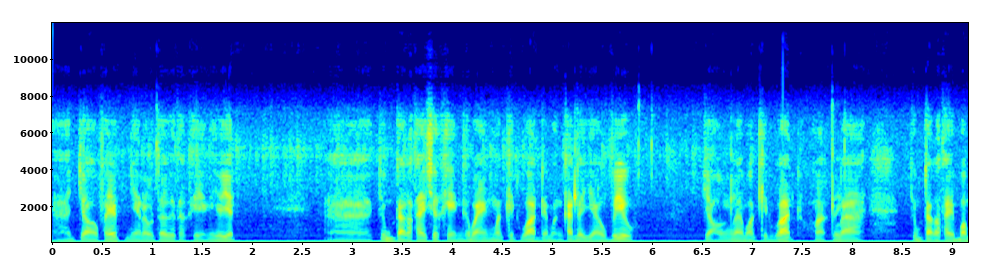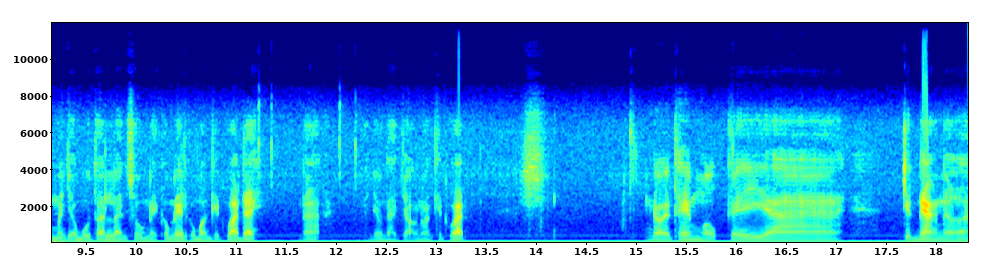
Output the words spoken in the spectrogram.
à, cho phép nhà đầu tư thực hiện giao dịch. À, chúng ta có thể xuất hiện cái bảng market watch này bằng cách là vào view chọn là market watch hoặc là chúng ta có thể bấm cái chỗ mũi tên lên xuống này cũng đây là cũng market watch đây. Đó chúng ta chọn market watch. Rồi thêm một cái à, chức năng nữa.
